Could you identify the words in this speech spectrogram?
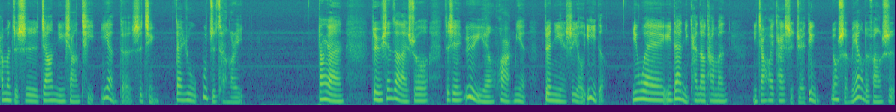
他们只是将你想体验的事情带入物质层而已。当然，对于现在来说，这些预言画面对你也是有益的，因为一旦你看到他们，你将会开始决定用什么样的方式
